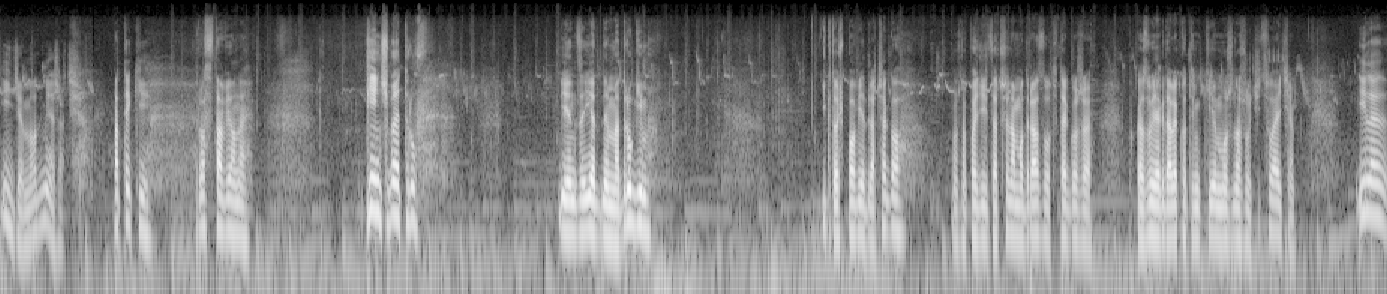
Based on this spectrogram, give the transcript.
i idziemy odmierzać. Patyki rozstawione 5 metrów między jednym a drugim. I ktoś powie dlaczego. Można powiedzieć, zaczynam od razu od tego, że pokazuję jak daleko tym kijem można rzucić. Słuchajcie, ile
